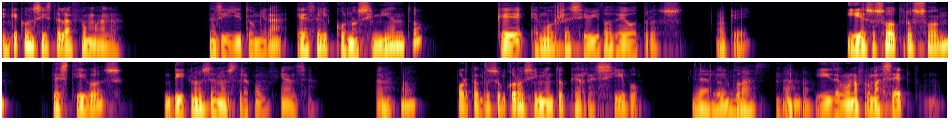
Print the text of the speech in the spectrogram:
¿En qué consiste la fe humana? Sencillito, mira, es el conocimiento que hemos recibido de otros. Okey. Y esos otros son testigos dignos de nuestra confianza. Por tanto, es un conocimiento que recibo, De alguien tanto más, ujú, ajá. y de alguna forma acepto, ¿no?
